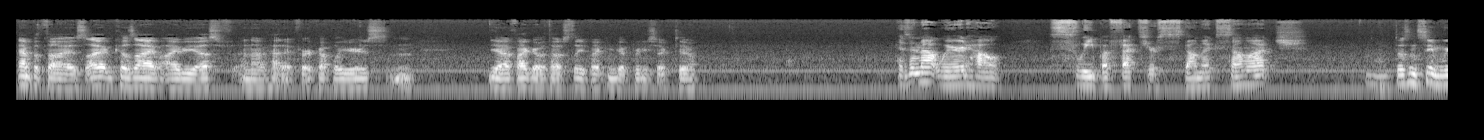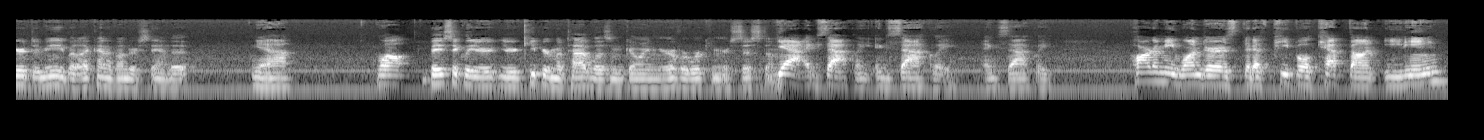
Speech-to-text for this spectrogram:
empathize. I because I have IBS and I've had it for a couple years and yeah, if I go without sleep, I can get pretty sick too. Isn't that weird how sleep affects your stomach so much? It doesn't seem weird to me, but I kind of understand it. Yeah. Well, Basically, you you keep your metabolism going. You're overworking your system. yeah, exactly, exactly, exactly. Part of me wonders that if people kept on eating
